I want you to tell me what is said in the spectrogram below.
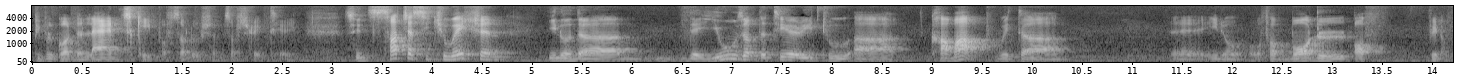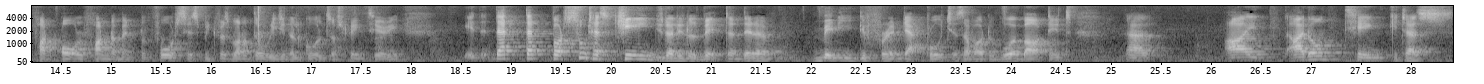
people call the landscape of solutions of string theory. So in such a situation, you know the the use of the theory to uh, come up with a, uh, you know of a model of you know, fun, all fundamental forces, which was one of the original goals of string theory. It, that that pursuit has changed a little bit, and there are many different approaches about to go about it. Uh, I I don't think it has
